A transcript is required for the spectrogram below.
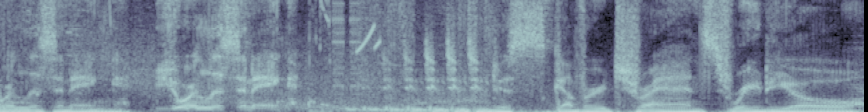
You're listening. You're listening to Discover Trance Radio.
